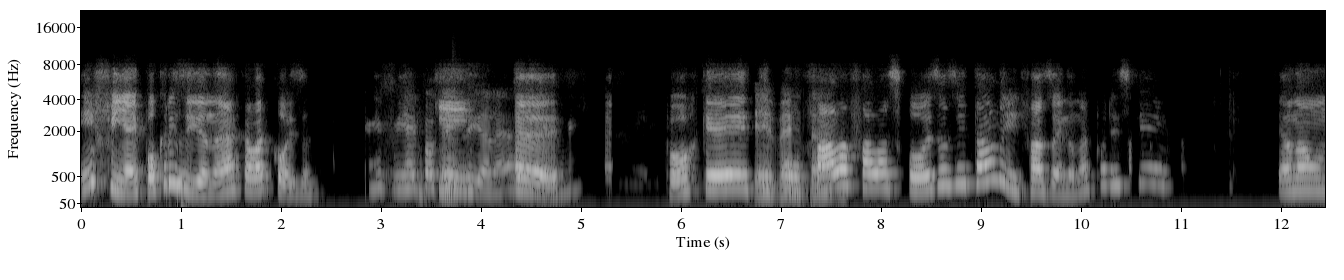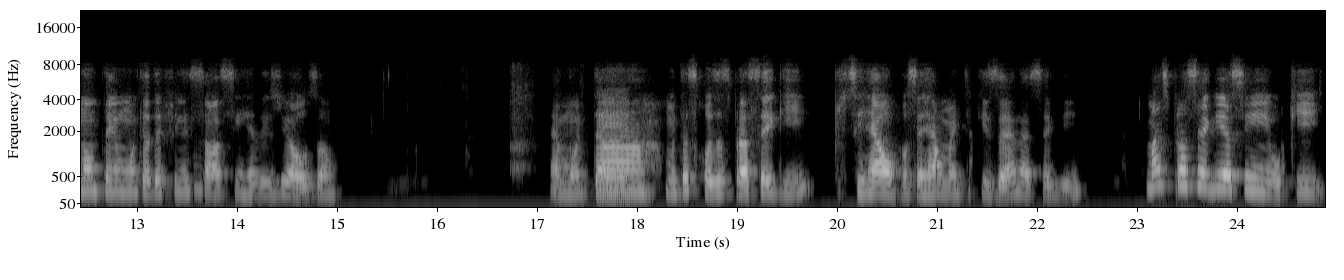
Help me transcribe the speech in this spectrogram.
enfim, a hipocrisia, né? Aquela coisa. enfim, a hipocrisia, né? É. Porque, É tipo, verdade. fala, fala as coisas e tá ali fazendo, né? Por isso que eu não, não tenho muita definição assim religiosa. É muita, muitas coisas para seguir, se real, você realmente quiser, né, seguir. Mas para seguir assim o que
